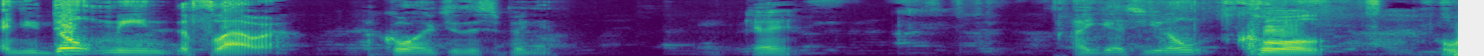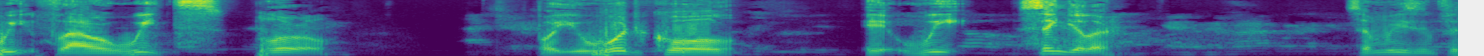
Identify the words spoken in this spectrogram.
and you don't mean the flour, according to this opinion. Okay? I guess you don't call wheat flour wheats, plural, but you would call it wheat, singular. Some reason for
